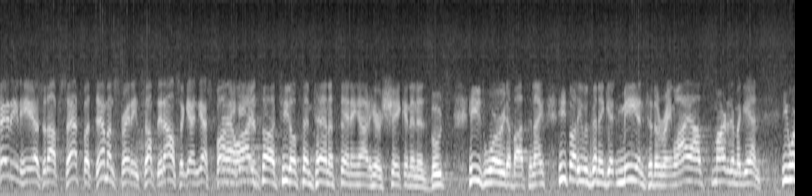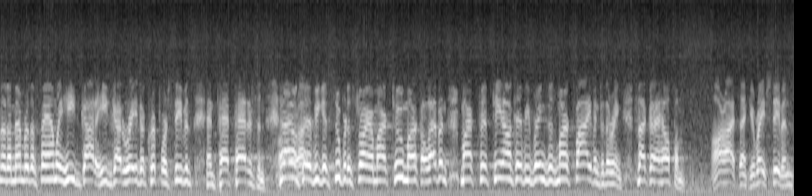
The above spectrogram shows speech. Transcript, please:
Stating he isn't upset, but demonstrating something else again. Yes, Bobby. Now I saw Tito Santana standing out here shaking in his boots. He's worried about tonight. He thought he was going to get me into the ring. Well, I outsmarted him again. He wanted a member of the family. He's got it. He's got Ray the Crippler Stevens and Pat Patterson. And I don't right. care if he gets Super Destroyer Mark II, Mark 11, Mark 15. I don't care if he brings his Mark 5 into the ring. It's not going to help him. All right, thank you, Ray Stevens.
